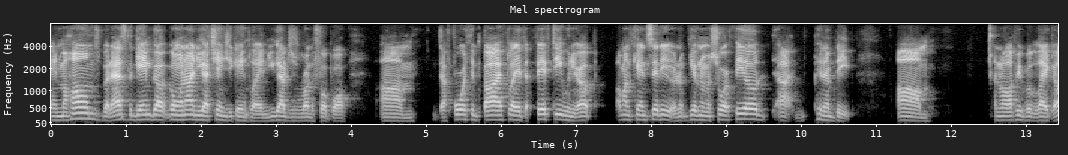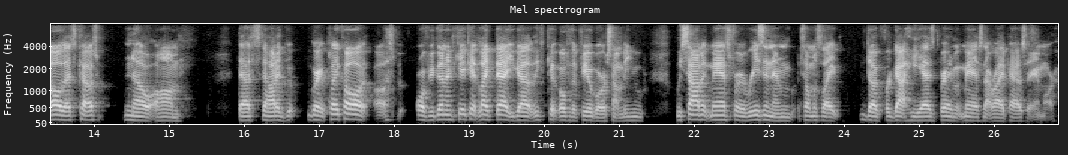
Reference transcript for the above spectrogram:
and Mahomes, but as the game got going on, you got to change the game plan. You got to just run the football. Um, the fourth and five play at the 50 when you're up on Kansas City or giving them a short field, uh, pin them deep. Um, and a lot of people like, oh, that's cause no, um, that's not a g- great play call. Uh, or if you're gonna kick it like that, you got to at least kick over the field goal or something. You we saw McManus for a reason, and it's almost like Doug forgot he has Brandon McManus not right passer anymore.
